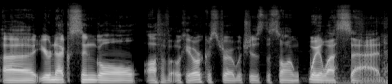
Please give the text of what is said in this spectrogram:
uh, your next single off of OK Orchestra, which is the song "Way Less Sad."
